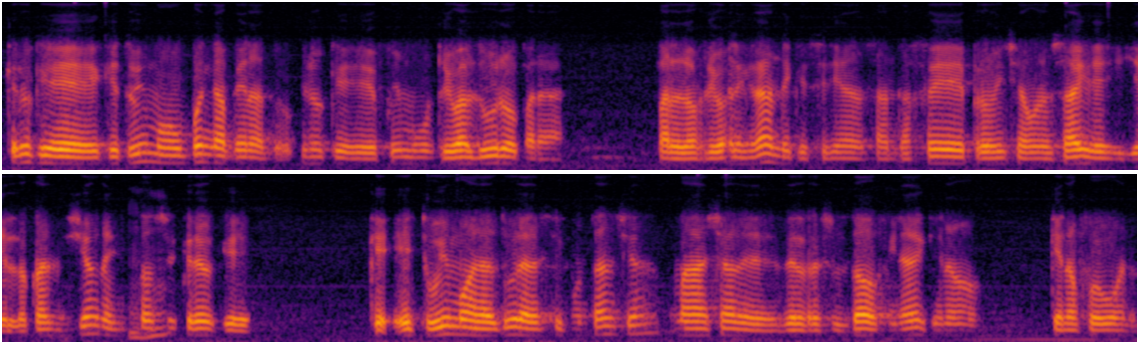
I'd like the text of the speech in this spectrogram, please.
creo que, tuvimos un buen campeonato. Creo que fuimos un rival duro para, para los rivales grandes, que serían Santa Fe, Provincia de Buenos Aires y el local Misiones. Entonces creo que, que estuvimos a la altura de las circunstancias, más allá del resultado final, que no que no fue bueno.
